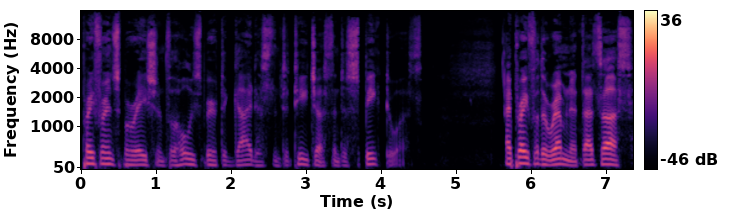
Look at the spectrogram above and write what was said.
Pray for inspiration, for the Holy Spirit to guide us and to teach us and to speak to us. I pray for the remnant, that's us,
